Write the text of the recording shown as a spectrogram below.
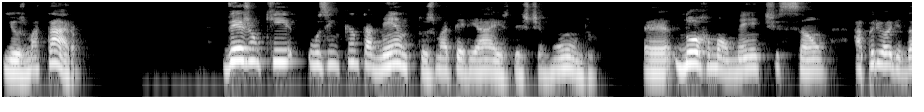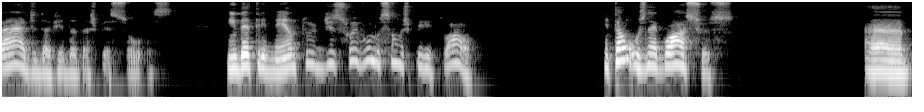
e os mataram. Vejam que os encantamentos materiais deste mundo eh, normalmente são a prioridade da vida das pessoas, em detrimento de sua evolução espiritual. Então, os negócios, ah,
